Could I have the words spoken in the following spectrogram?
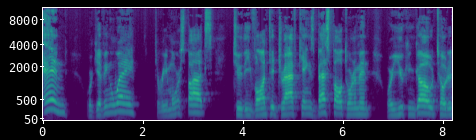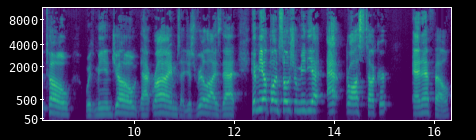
and we're giving away three more spots to the vaunted DraftKings Best Ball tournament where you can go toe to toe with me and Joe. That rhymes. I just realized that. Hit me up on social media at Ross Tucker NFL.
